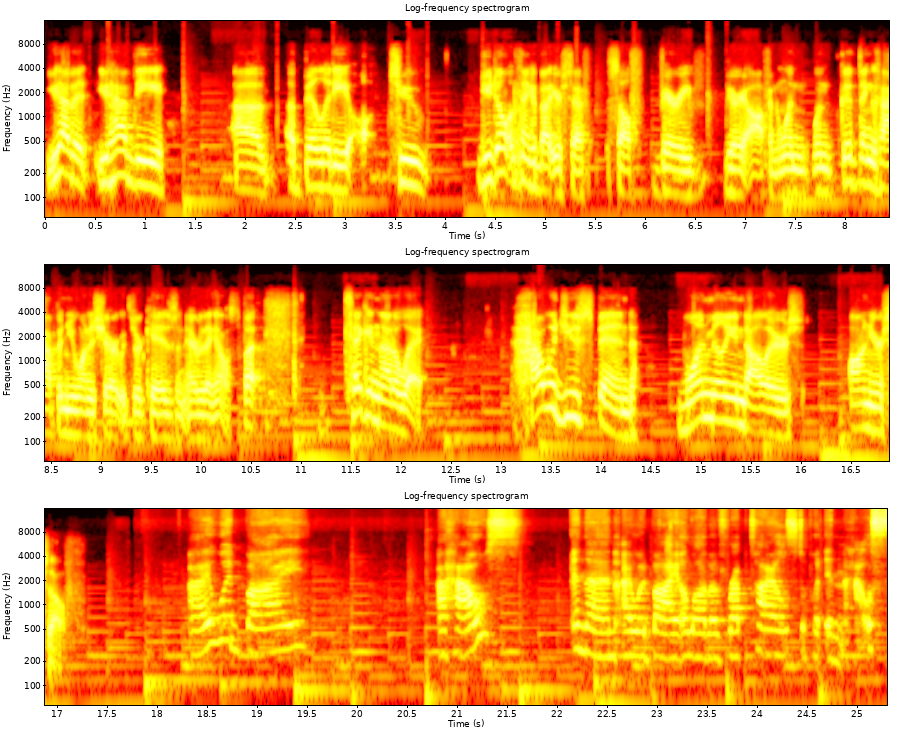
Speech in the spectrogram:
you have it. You have the uh, ability to. You don't think about yourself self very very often. When when good things happen, you want to share it with your kids and everything else. But taking that away, how would you spend one million dollars on yourself? I would buy a house and then I would buy a lot of reptiles to put in the house.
